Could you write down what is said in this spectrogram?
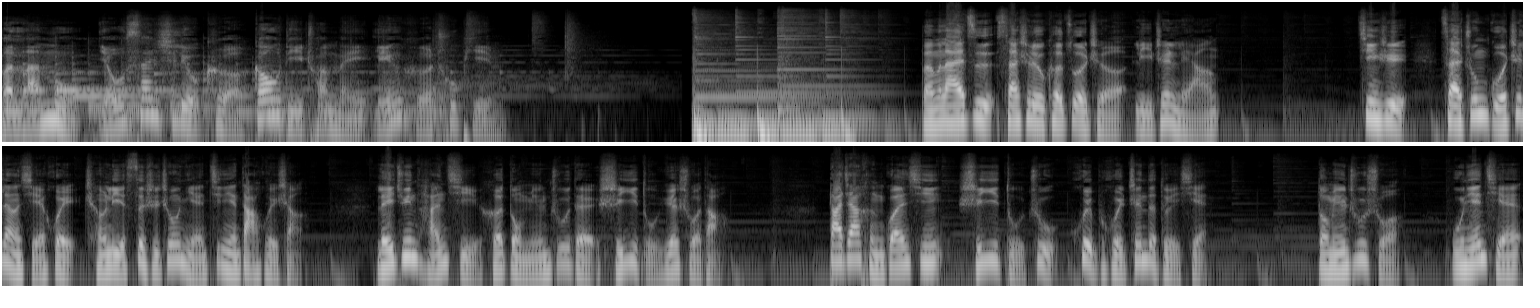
本栏目由三十六氪高低传媒联合出品。本文来自三十六氪作者李振良。近日，在中国质量协会成立四十周年纪念大会上，雷军谈起和董明珠的十亿赌约，说道：“大家很关心十亿赌注会不会真的兑现。”董明珠说：“五年前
